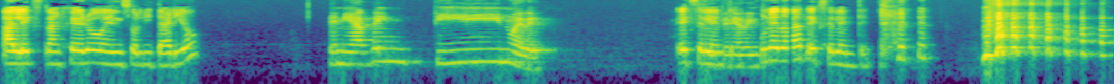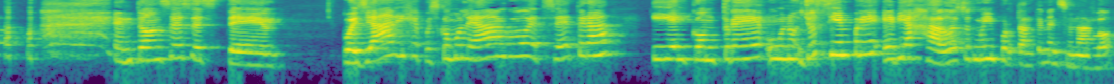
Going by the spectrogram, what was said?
al extranjero en solitario? Tenía 29. Excelente. Una edad excelente. Entonces, este, pues ya dije, pues cómo le hago, etcétera. Y encontré uno, yo siempre he viajado, esto es muy importante mencionarlo,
